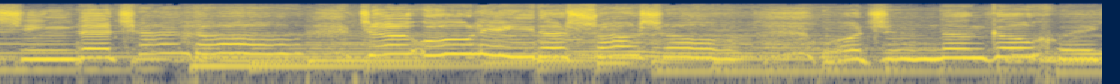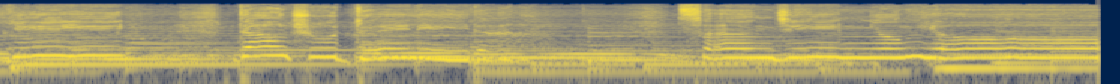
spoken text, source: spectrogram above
心的颤抖。这无力的双手，我只能够回忆当初对你的曾经拥有。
